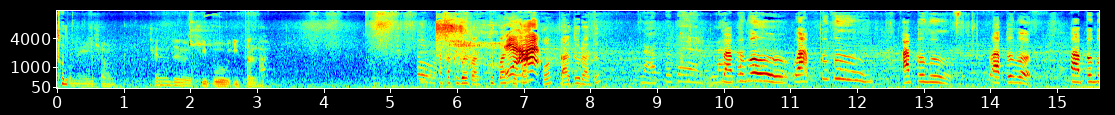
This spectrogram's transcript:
도네이션 캔들 기부 2달러 아까 그거 해봐. 두바 두바. 어? 라두 라두? 와뿌부 와뿌부 와뿌부 와뿌부 와뿌부 와뿌부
